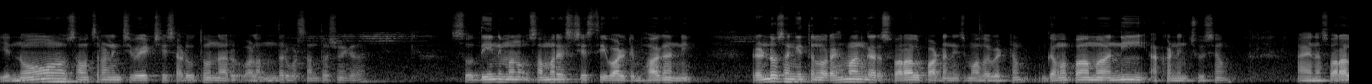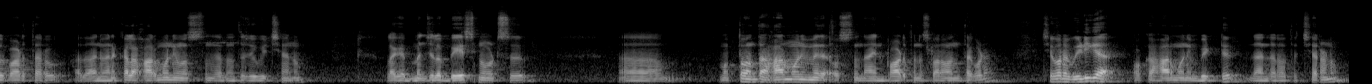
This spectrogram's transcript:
ఎన్నో సంవత్సరాల నుంచి వెయిట్ చేసి అడుగుతున్నారు. వాళ్ళందరూ కూడా సంతోషమే కదా? సో దీన్ని మనం సమ్మరైజ్ చేస్తే ఇవాళ భాగాన్ని. రెండో సంగీతంలో రెహమాన్ గారు స్వరాలు పాడడం నుంచి మొదలుపెట్టాం. గమపామ అని అక్కడి నుంచి చూసాం ఆయన స్వరాలు పాడతారు. దాని వెనకాల హార్మోనియం వస్తుంది. అదంతా చూపించాను. అలాగే మధ్యలో బేస్ నోట్స్ మొత్తం అంతా హార్మోనియం మీద వస్తుంది. ఆయన పాడుతున్న స్వరం అంతా కూడా. చివర విడిగా ఒక హార్మోనియం బిట్ దాని తర్వాత చరణం.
